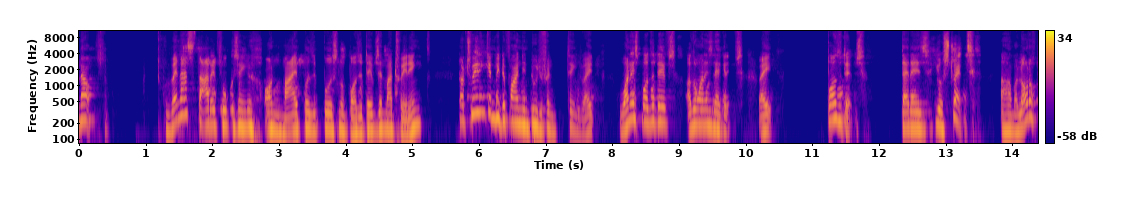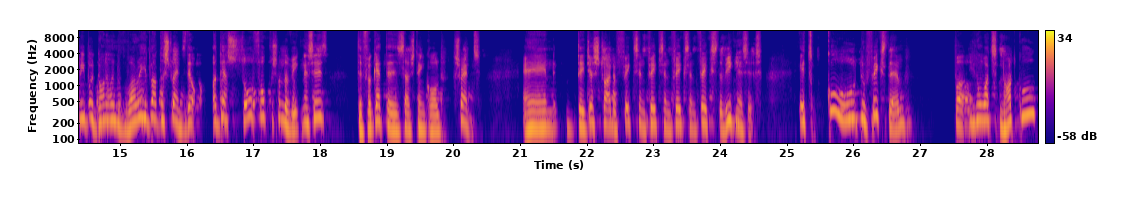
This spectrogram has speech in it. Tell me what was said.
Now, when I started focusing on my personal positives in my trading, now trading can be defined in two different things, right? One is positives, other one is negatives, right? Positives, that is your strengths. Um, a lot of people don't even worry about the strengths. They're, they're so focused on the weaknesses, they forget there is such thing called strengths. and they just try to fix and fix and fix and fix the weaknesses. It's cool to fix them, but you know what's not cool?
